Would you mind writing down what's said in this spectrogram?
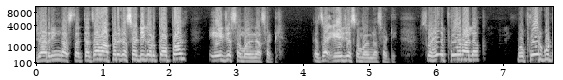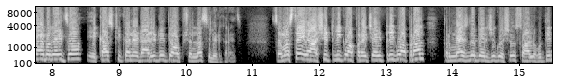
ज्या रिंग असतात त्याचा वापर कशासाठी करतो आपण? एज समजण्यासाठी. त्याचा एज समजण्यासाठी. सो हे फोर आलं. मग फोर कुठं आहे बघायचं? एकाच ठिकाणी डायरेक्टली त्या ऑप्शनला सिलेक्ट करायचं. समजते हे अशी ट्रिक वापरायची आहे. ट्रिक वापराल तर मॅच द पेअरचे क्वेश्चन सॉल्व्ह होतील.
